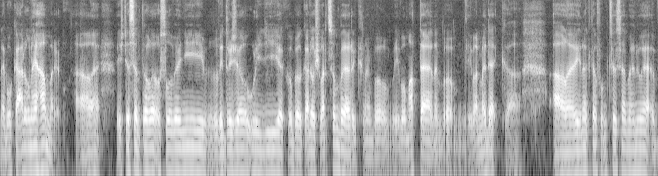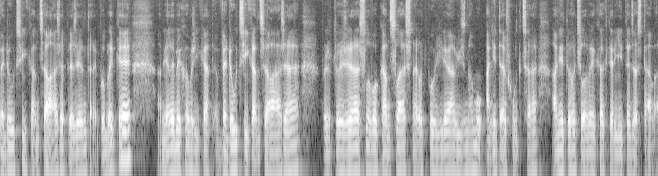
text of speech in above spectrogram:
nebo Karl Nehammer, ale ještě jsem tohle oslovení vydržel u lidí, jako byl Karel Schwarzenberg, nebo Ivo Maté, nebo Ivan Medek. A, ale jinak ta funkce se jmenuje vedoucí kanceláře prezidenta republiky a měli bychom říkat vedoucí kanceláře, protože slovo kancléř neodpovídá významu ani té funkce, ani toho člověka, který ji teď zastává.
